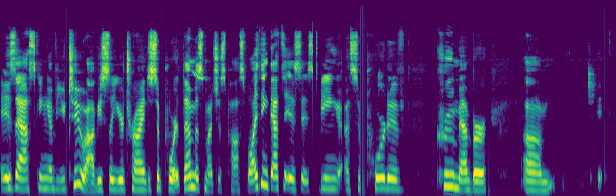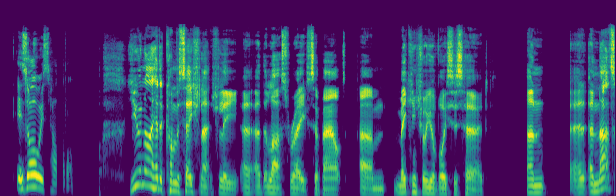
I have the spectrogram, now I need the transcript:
is asking of you too. Obviously, you're trying to support them as much as possible. I think that is is being a supportive crew member um, is always helpful. You and I had a conversation actually uh, at the last race about um, making sure your voice is heard, and and that's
